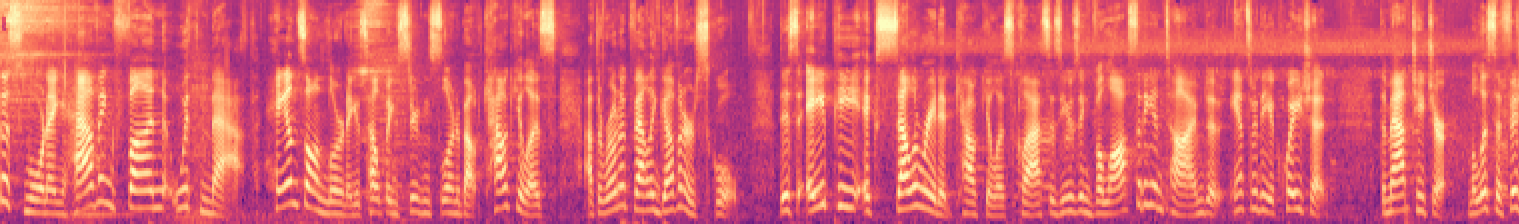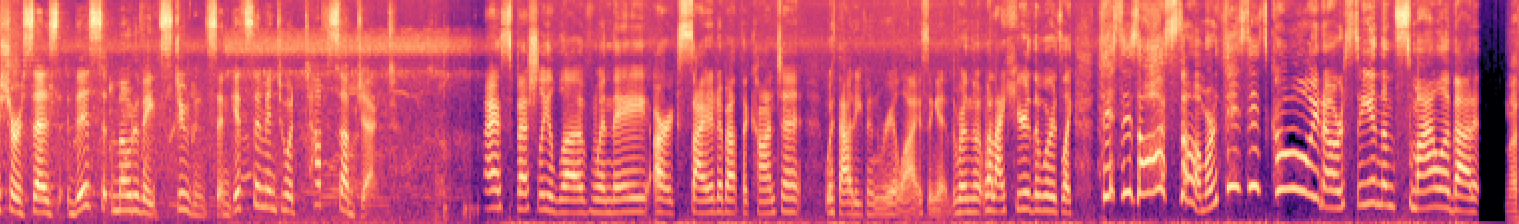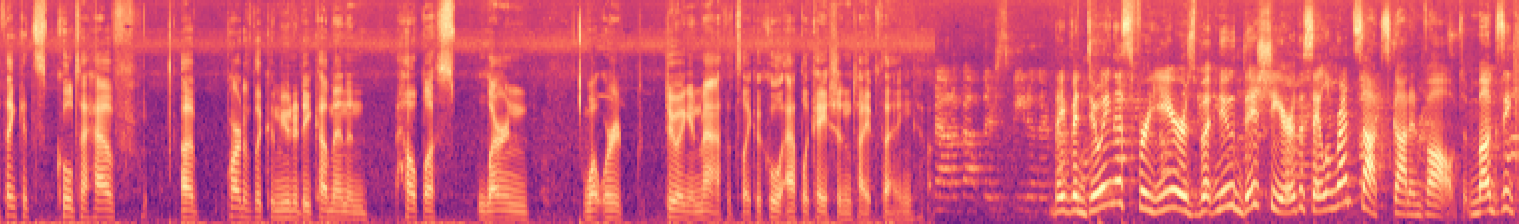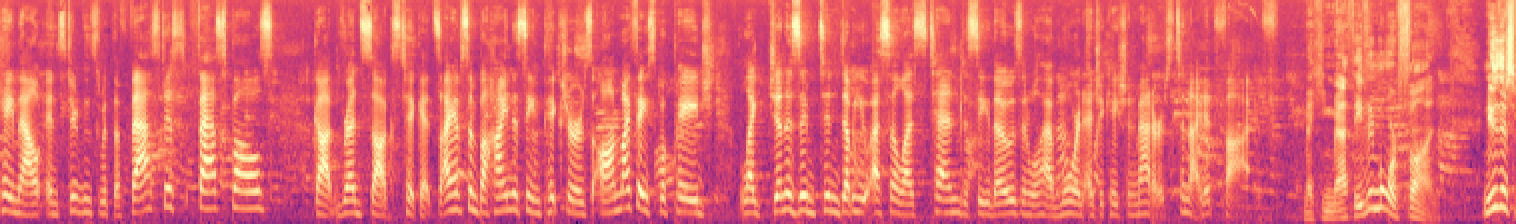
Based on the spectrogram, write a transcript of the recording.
This morning, having fun with math. Hands-on learning is helping students learn about calculus at the Roanoke Valley Governor's School. This AP Accelerated Calculus class is using velocity and time to answer the equation. The math teacher, Melissa Fisher, says this motivates students and gets them into a tough subject. I especially love when they are excited about the content without even realizing it. When, when I hear the words like, this is awesome, or this is cool, you know, or seeing them smile about it. I think it's cool to have a part of the community come in and help us learn what we're doing in math. It's like a cool application type thing. They've been doing this for years, but new this year, the Salem Red Sox got involved. Muggsy came out, and students with the fastest fastballs got Red Sox tickets. I have some behind the scene pictures on my Facebook page, like Jenna Zibton WSLS 10 to see those, and we'll have more in Education Matters tonight at 5. Making math even more fun. New this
